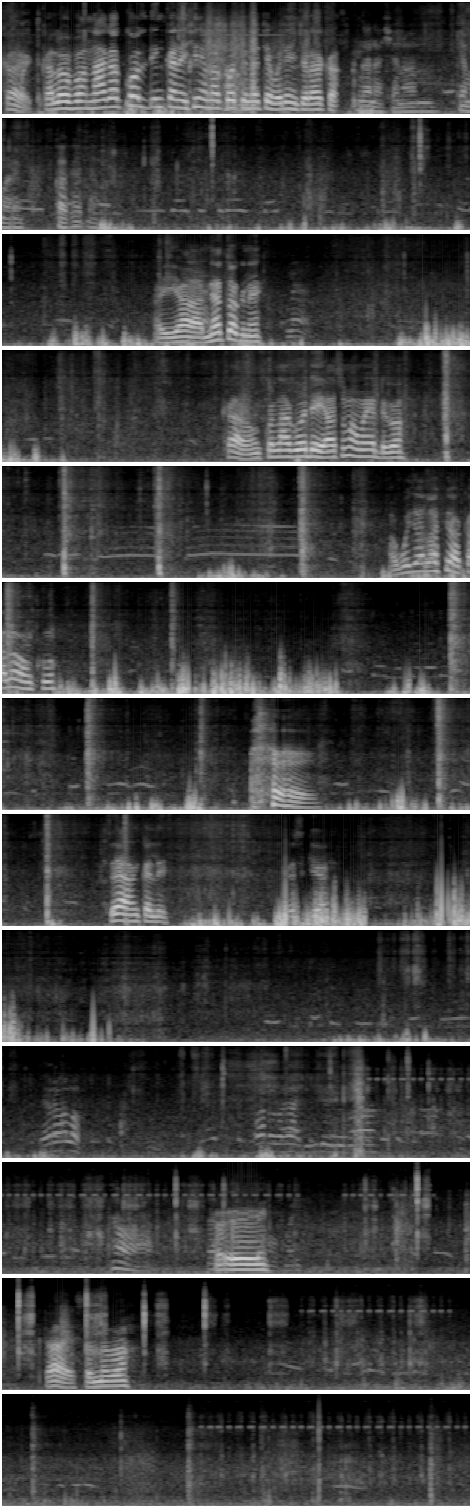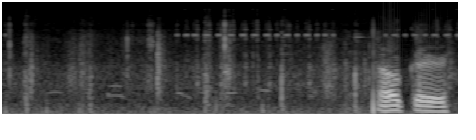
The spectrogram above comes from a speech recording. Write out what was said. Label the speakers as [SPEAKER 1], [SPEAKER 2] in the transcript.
[SPEAKER 1] kai kalofa na ga call ɗinka ne shine na kotu na ce bari in kira ka
[SPEAKER 2] ngana shanam kemarin kaget na
[SPEAKER 1] ayya network ne. Ka uncle na gode ya suma mai dago abuja lafiya kalau से uncle कैस किया Hey. Guys, some of them. Okay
